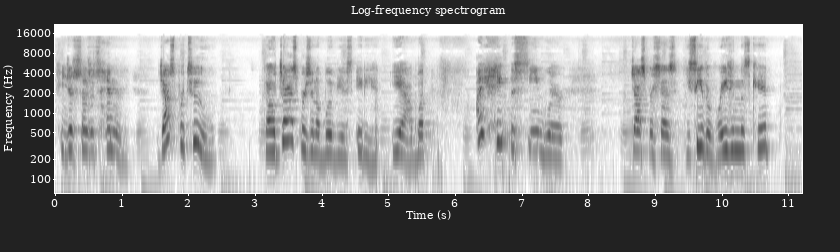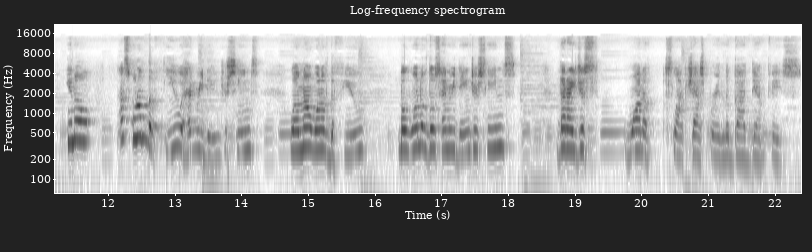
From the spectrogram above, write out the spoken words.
she just says it's Henry. Jasper, too. Now, Jasper's an oblivious idiot. Yeah, but I hate the scene where Jasper says, You see the rage in this kid? You know, that's one of the few Henry Danger scenes. Well, not one of the few, but one of those Henry Danger scenes that I just want to slap Jasper in the goddamn face.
